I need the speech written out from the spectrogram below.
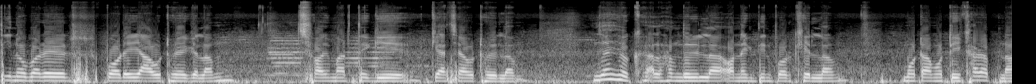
তিন ওভারের পরেই আউট হয়ে গেলাম। ছয় মারতে গিয়ে ক্যাচ আউট হইলাম। যাই হোক, আলহামদুলিল্লাহ অনেক দিন পর খেললাম। মোটামুটি খারাপ না,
